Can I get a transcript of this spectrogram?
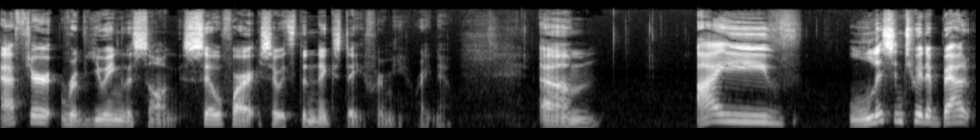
after reviewing the song so far, so it's the next day for me right now. Um, I've listened to it about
